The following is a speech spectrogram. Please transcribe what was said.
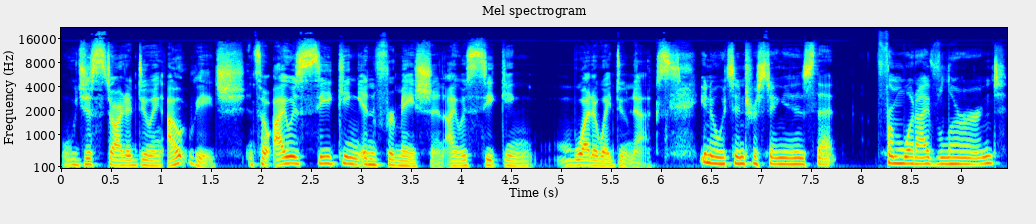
we just started doing outreach. And so I was seeking information. I was seeking, what do I do next? You know, what's interesting is that from what I've learned,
